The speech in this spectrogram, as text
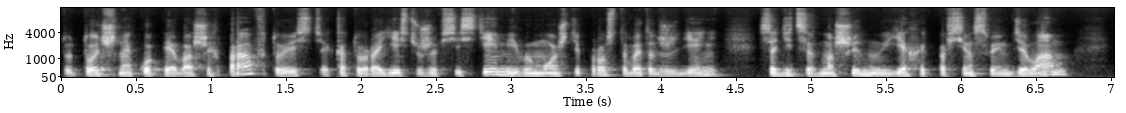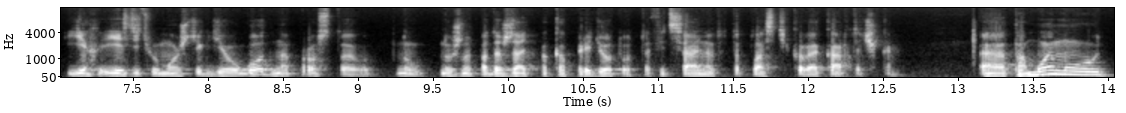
точная копия ваших прав, то есть, которая есть уже в системе, и вы можете просто в этот же день садиться в машину и ехать по всем своим делам. ездить вы можете где угодно, просто ну, нужно подождать, пока придет вот официально вот эта пластиковая карточка. Э, по-моему,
